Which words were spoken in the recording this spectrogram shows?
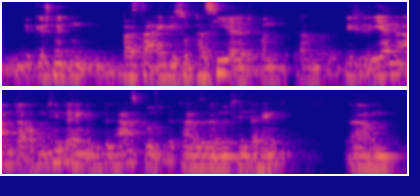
mitgeschnitten, was da eigentlich so passiert und ähm, wie viel Ehrenamt da auch mit hinterhängt und wie viel Herzblut teilweise damit hinterhängt. Ähm,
